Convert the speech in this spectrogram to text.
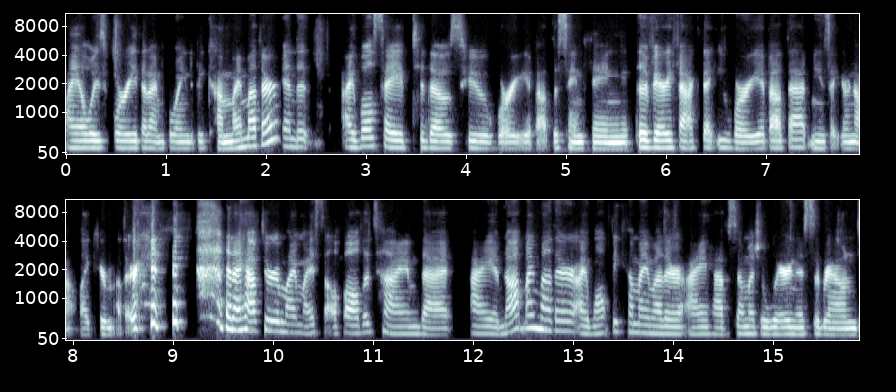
I always worry that I'm going to become my mother. And that I will say to those who worry about the same thing, the very fact that you worry about that means that you're not like your mother. and I have to remind myself all the time that I am not my mother. I won't become my mother. I have so much awareness around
